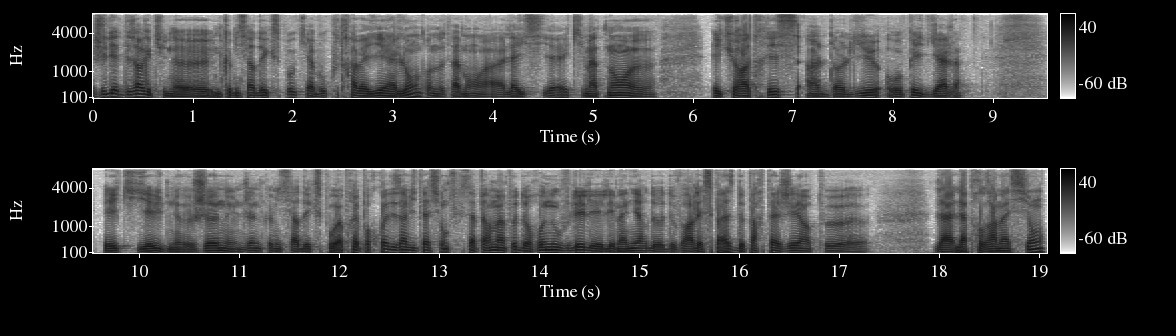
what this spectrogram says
Juliette Desorgues est une, commissaire d'expo qui a beaucoup travaillé à Londres, notamment à l'ICA, qui maintenant est curatrice d'un lieu au Pays de Galles et qui est une jeune, une jeune commissaire d'expo. Après, pourquoi des invitations? Parce que ça permet un peu de renouveler les, manières de, voir l'espace, de partager un peu euh, la, programmation,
